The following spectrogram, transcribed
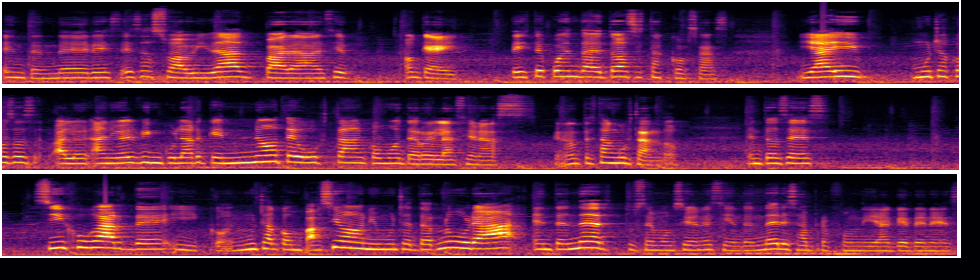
entender, es esa suavidad para decir, ok, te diste cuenta de todas estas cosas. Y hay muchas cosas a, nivel vincular que no te gustan cómo te relacionas, que no te están gustando. Entonces, sin juzgarte y con mucha compasión y mucha ternura, entender tus emociones y entender esa profundidad que tenés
